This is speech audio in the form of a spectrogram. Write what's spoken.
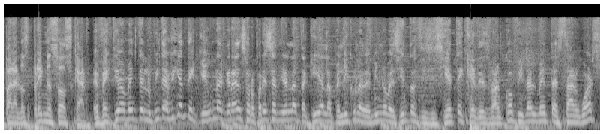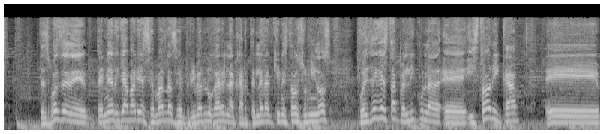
para los premios Oscar. Efectivamente, Lupita, fíjate que una gran sorpresa dio en la taquilla la película de 1917 que desbancó finalmente a Star Wars. Después de tener ya varias semanas en primer lugar en la cartelera aquí en Estados Unidos, pues llega esta película eh, histórica eh,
